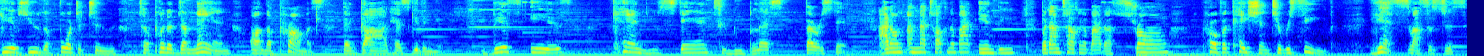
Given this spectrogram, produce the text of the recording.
gives you the fortitude to put a demand on the promise that God has given you. This is Can You Stand to Be Blessed Thursday. I don't I'm not talking about envy, but I'm talking about a strong provocation to receive. Yes, my sisters,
